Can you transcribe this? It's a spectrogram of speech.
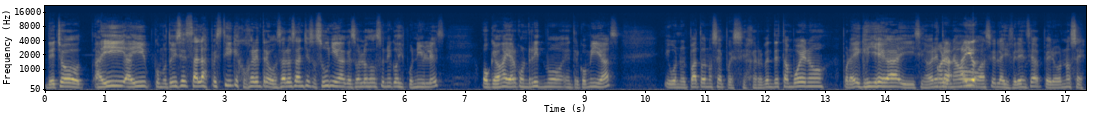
De hecho, ahí, ahí, como tú dices, Salas pues que escoger entre Gonzalo Sánchez o Zúñiga, que son los dos únicos disponibles, o que van a llegar con ritmo, entre comillas. Y bueno, el pato, no sé, pues si de repente es tan bueno, por ahí que llega y sin haber entrenado va a hacer la diferencia, pero no sé.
